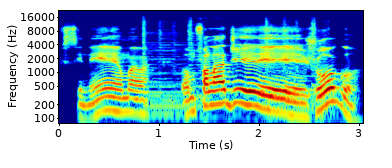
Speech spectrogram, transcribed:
cinema. Vamos falar de jogo?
